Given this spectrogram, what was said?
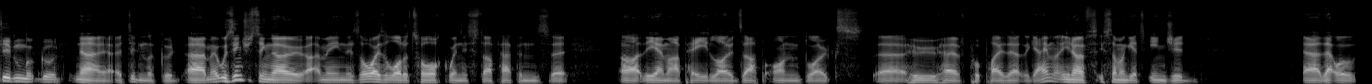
didn't look good. No, no, it didn't look good. Um, it was interesting though. I mean, there's always a lot of talk when this stuff happens that uh, the MRP loads up on blokes uh, who have put players out of the game. You know, if, if someone gets injured, uh, that will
